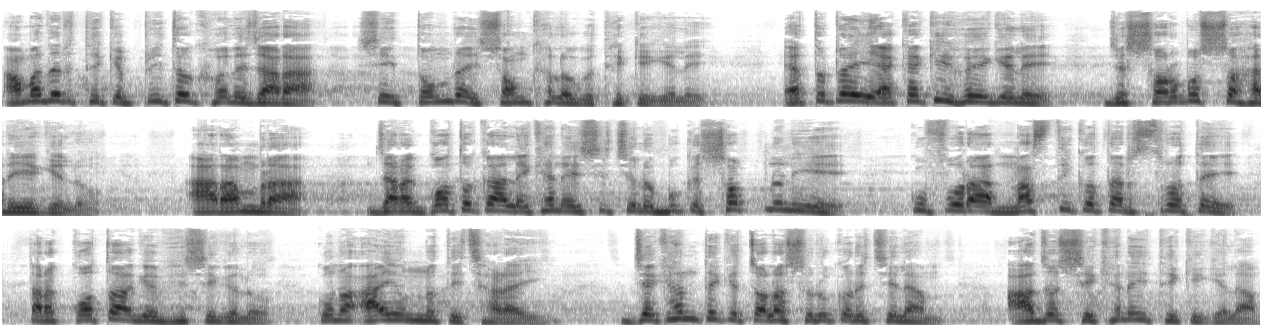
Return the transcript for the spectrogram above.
আমাদের থেকে পৃথক হলে যারা, সেই তোমরাই সংখ্যালঘু থেকে গেলে। এতটাই একাকী হয়ে গেলে যে সর্বস্ব হারিয়ে গেল। আর আমরা, যারা গতকাল এখানে এসেছিল বুকে স্বপ্ন নিয়ে কুফর আর নাস্তিকতার স্রোতে, তারা কত আগে ভেসে গেল, কোনো আয় উন্নতি ছাড়াই। যেখান থেকে চলা শুরু করেছিলাম, আজও সেখানেই থেকে গেলাম।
